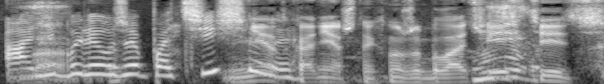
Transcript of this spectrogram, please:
А они Да. были уже почищены? Нет, конечно, их нужно было очистить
